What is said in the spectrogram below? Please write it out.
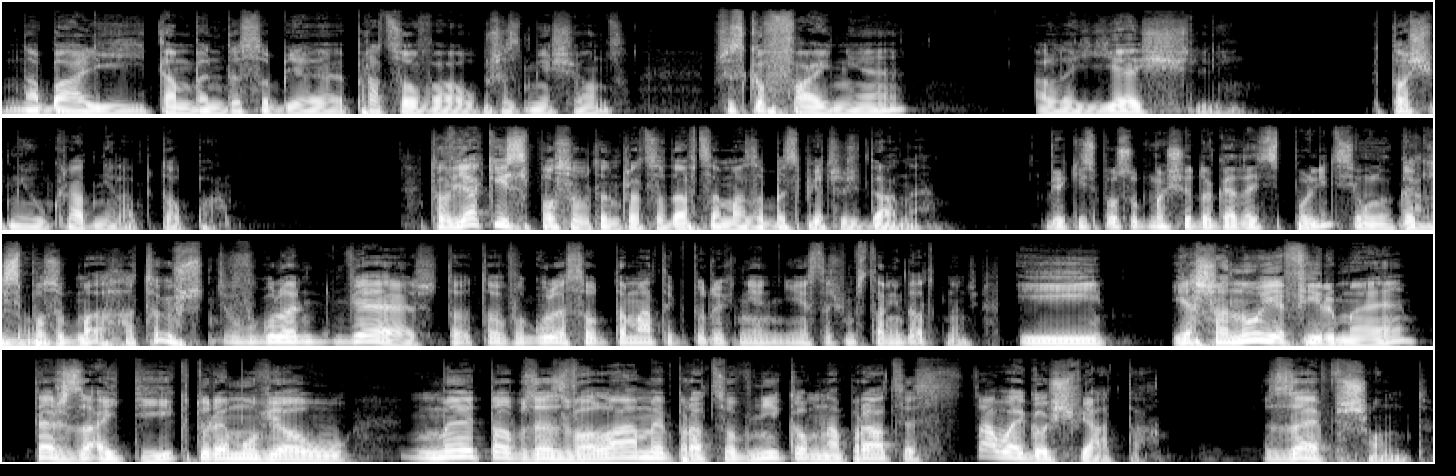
na Bali i tam będę sobie pracował przez miesiąc. Wszystko fajnie, ale jeśli ktoś mi ukradnie laptopa, to w jaki sposób ten pracodawca ma zabezpieczyć dane? W jaki sposób ma się dogadać z policją lokalną? W jaki sposób ma, a to już w ogóle, wiesz, to, to w ogóle są tematy, których nie, nie jesteśmy w stanie dotknąć. I ja szanuję firmy, też z IT, które mówią, my to zezwalamy pracownikom na pracę z całego świata. Zewsząd.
